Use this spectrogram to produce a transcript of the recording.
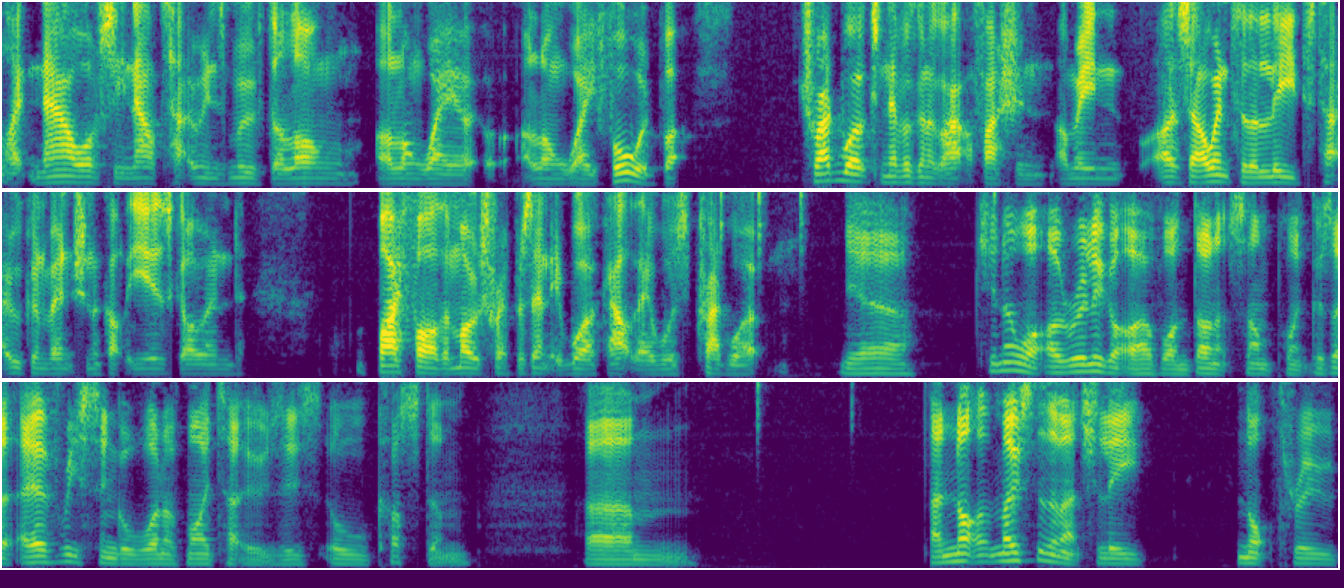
like now obviously now tattooing's moved a long a long way a long way forward but trad work's never going to go out of fashion. I mean, I say I went to the Leeds Tattoo Convention a couple of years ago, and by far the most represented work out there was trad work. Yeah. Do you know what? I really got to have one done at some point because every single one of my tattoos is all custom. Um, and not most of them actually not through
